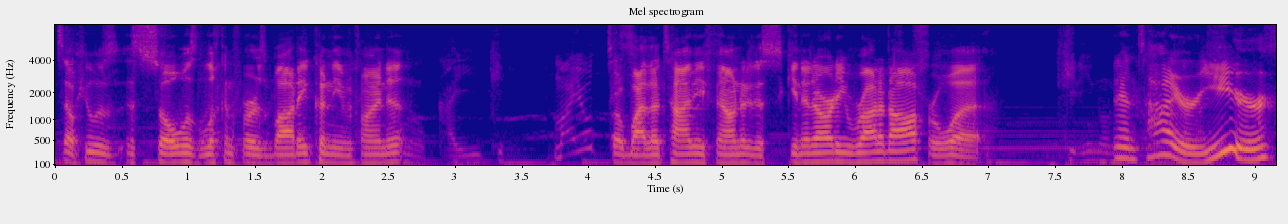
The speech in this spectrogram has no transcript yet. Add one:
So he was his soul was looking for his body, couldn't even find it. So by the time he found it, his skin had already rotted off, or what? An entire year?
